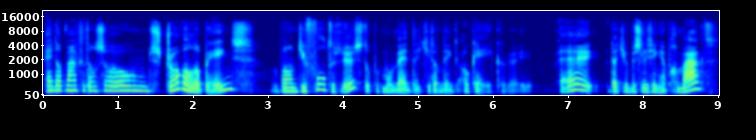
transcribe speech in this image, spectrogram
en dat maakte dan zo'n struggle opeens. Want je voelt rust op het moment dat je dan denkt, oké, eh, dat je een beslissing hebt gemaakt.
